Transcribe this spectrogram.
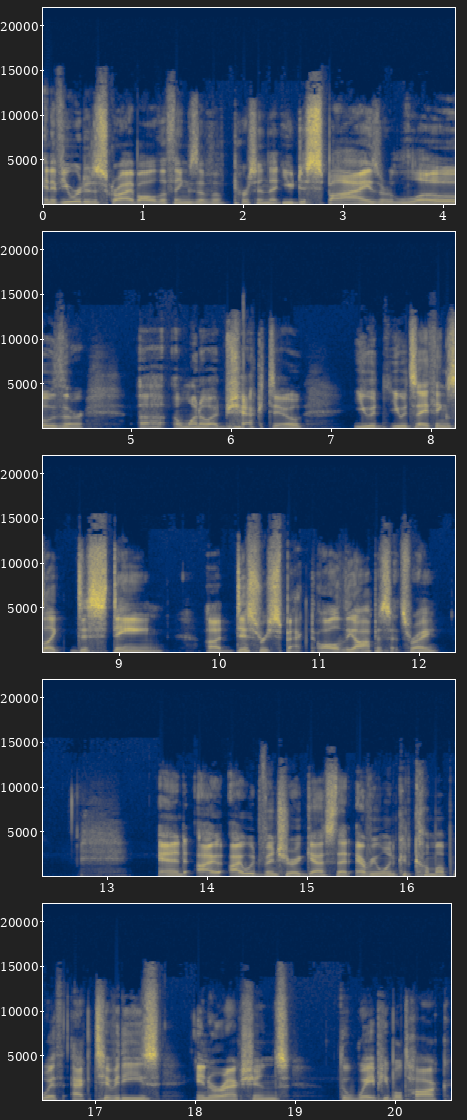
And if you were to describe all the things of a person that you despise or loathe or uh, want to object to, you would you would say things like disdain, uh, disrespect, all the opposites, right? And I, I would venture a guess that everyone could come up with activities, interactions, the way people talk,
